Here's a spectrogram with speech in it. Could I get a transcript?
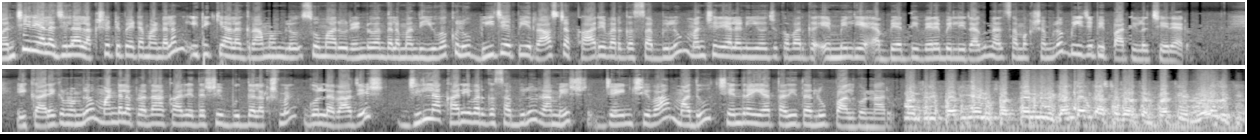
మంచిర్యాల జిల్లా లక్షెట్టిపేట మండలం ఇటిక్యాల గ్రామంలో సుమారు రెండు వందల మంది యువకులు బీజేపీ రాష్ట్ర కార్యవర్గ సభ్యులు మంచిర్యాల నియోజకవర్గ ఎమ్మెల్యే అభ్యర్థి వెరబెల్లి రఘునాథ్ సమక్షంలో బీజేపీ పార్టీలో చేరారు. ఈ కార్యక్రమంలో మండల ప్రధాన కార్యదర్శి బుద్ధ లక్ష్మణ్ గొల్ల రాజేష్ జిల్లా కార్యవర్గ సభ్యులు రమేష్ జైన్ శివ మధు చంద్రయ్య తదితరులు పాల్గొన్నారు. మంత్రి పదిహేడు పద్దెనిమిది గంటలు కష్టపడతారు ప్రతి రోజుకి.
